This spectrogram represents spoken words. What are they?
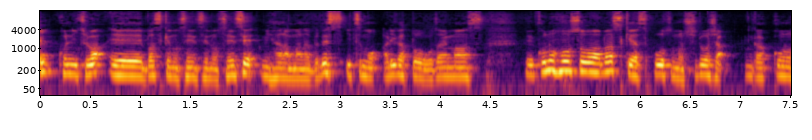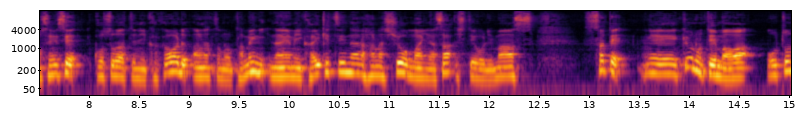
い、こんにちは、えー、バスケの先生の先生、三原学です。いつもありがとうございます。えー、この放送はバスケやスポーツの指導者、学校の先生、子育てに関わるあなたのために悩み解決になる話を毎朝しております。さて、えー、今日のテーマは、大人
